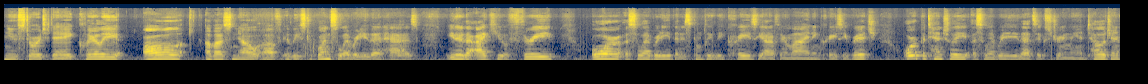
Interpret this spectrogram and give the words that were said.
news story today. Clearly, all of us know of at least one celebrity that has either the IQ of three or a celebrity that is completely crazy out of their mind and crazy rich, or potentially a celebrity that's extremely intelligent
